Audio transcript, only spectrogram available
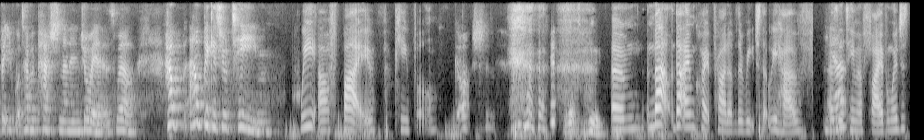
but you've got to have a passion and enjoy it as well. How how big is your team? We are five people. Gosh. um, and that that I'm quite proud of the reach that we have as yeah. a team of five, and we're just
